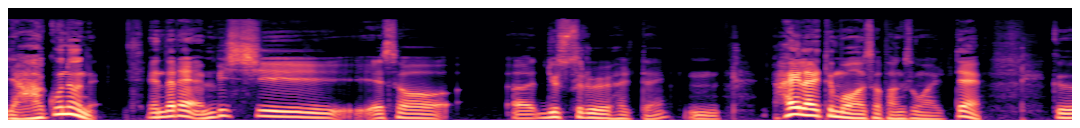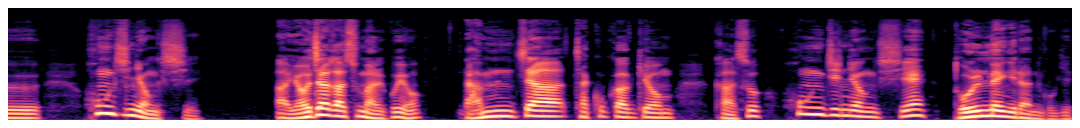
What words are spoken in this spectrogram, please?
야구는 옛날에 MBC에서 어, 뉴스를 할 때, 음, 하이라이트 모아서 방송할 때, 그 홍진영 씨, 아 여자 가수 말고요, 남자 작곡가 겸 가수 홍진영 씨의 돌멩이라는 곡이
